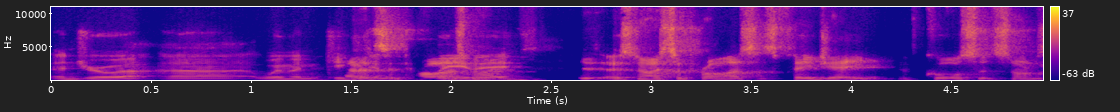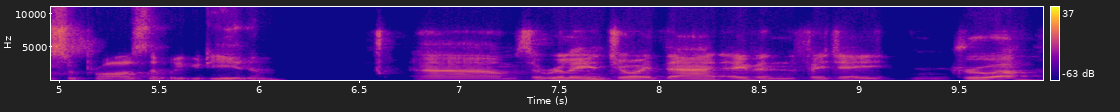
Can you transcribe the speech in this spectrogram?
and Drua uh, women kicked in surprise, there. It's no surprise. It's Fiji. Of course, it's not a surprise that we could hear them. Um, so really enjoyed that. Even Fijian Drua,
